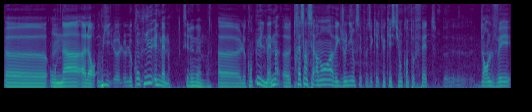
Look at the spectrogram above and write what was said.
Euh, on a, alors oui, le, le contenu est le même. C'est le même. ouais. Euh, le contenu est le même. Euh, très sincèrement, avec Johnny, on s'est posé quelques questions quant au fait euh, d'enlever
